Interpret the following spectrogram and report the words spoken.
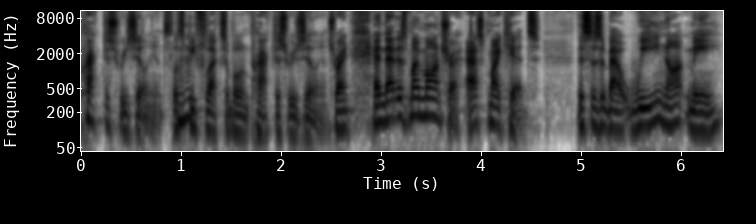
Practice resilience. Let's be mm-hmm. flexible and practice resilience, right? And that is my mantra. Ask my kids. This is about we, not me.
